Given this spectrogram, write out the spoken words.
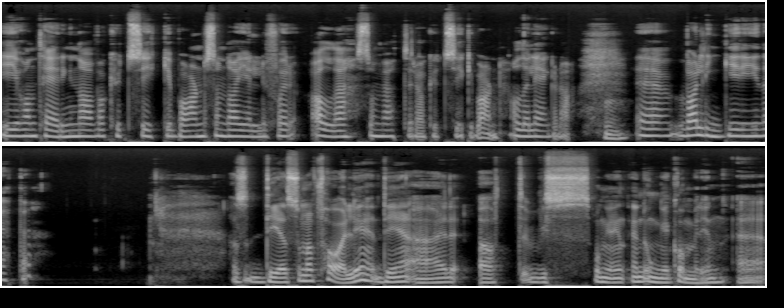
i håndteringen av akutt syke barn, som da gjelder for alle som møter akutt syke barn. Alle leger, da. Mm. Eh, hva ligger i dette? Altså det som er farlig, det er at hvis unge, en unge kommer inn, eh,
